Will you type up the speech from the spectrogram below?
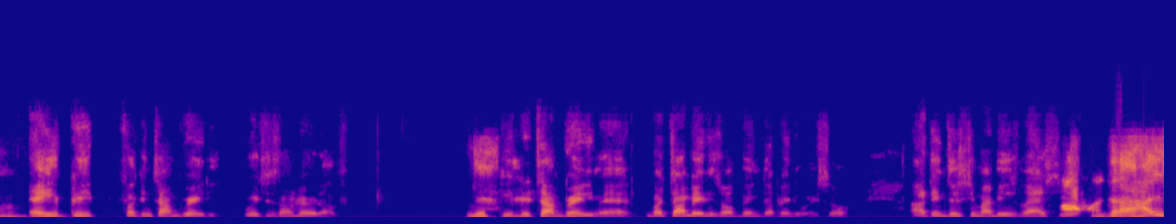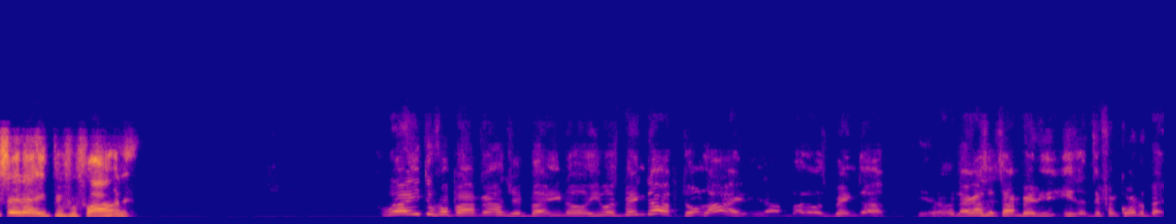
Mm. and he beat fucking Tom Brady, which is unheard of. Yeah, He beat Tom Brady, man. But Tom Brady's all banged up anyway, so I think this year might be his last year. Oh my God, how you say that? He threw for five hundred. Well, he threw for 500, but you know he was banged up. Don't lie, you know, brother was banged up. You know, like I said, Tom Brady, he's a different quarterback,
